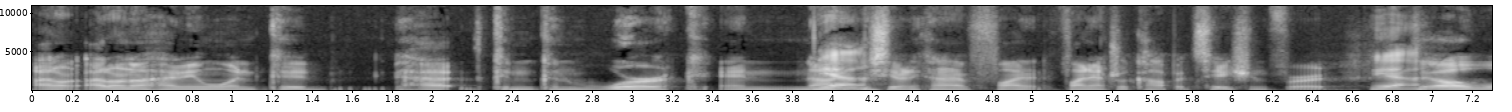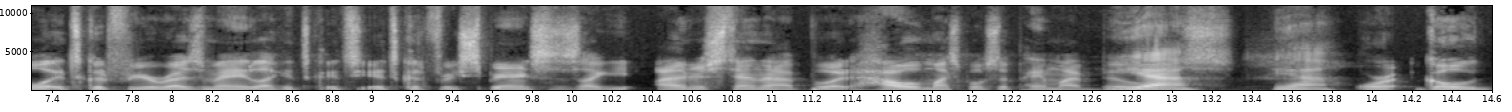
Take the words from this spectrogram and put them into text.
I don't I don't know how anyone could ha- can can work and not Yeah. receive any kind of fin- financial compensation for it. Yeah. Like, oh well, it's good for your resume. Like it's it's it's good for experiences. Like I understand that, but how am I supposed to pay my bills? Yeah. Yeah. Or go,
